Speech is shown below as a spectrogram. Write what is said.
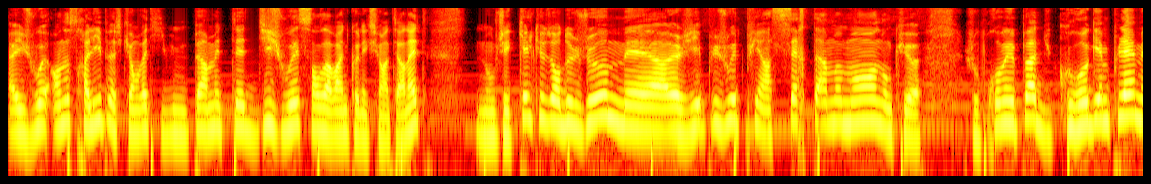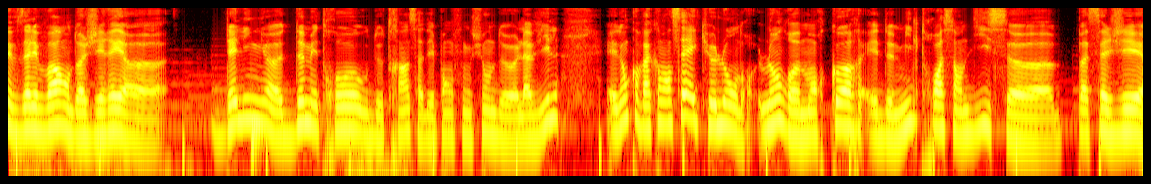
à y jouer en Australie parce qu'en fait il me permettait d'y jouer sans avoir une connexion internet. Donc j'ai quelques heures de jeu mais euh, j'y ai plus joué depuis un certain moment donc euh, je vous promets pas du gros gameplay mais vous allez voir on doit gérer euh, des lignes de métro ou de train, ça dépend en fonction de la ville. Et donc on va commencer avec Londres. Londres, mon record est de 1310 passagers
